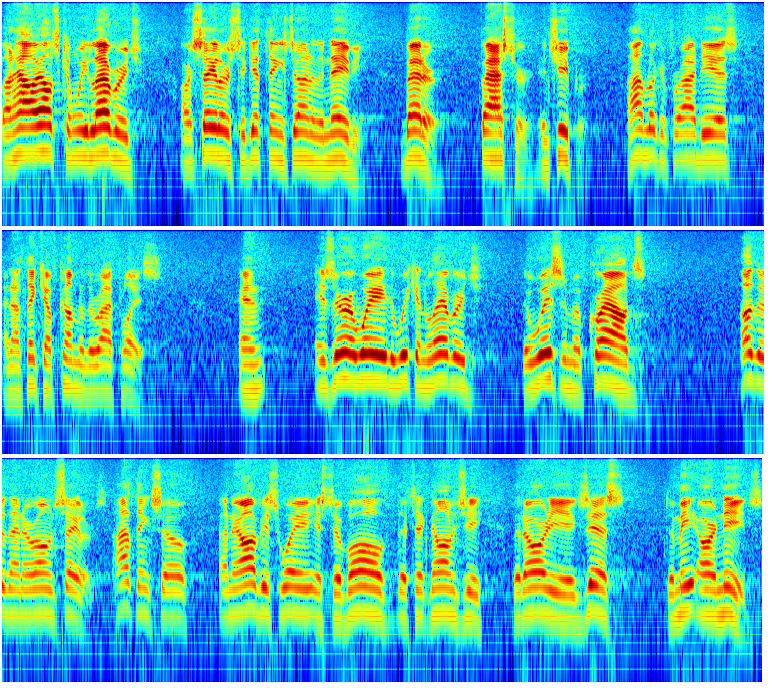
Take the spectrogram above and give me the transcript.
but how else can we leverage our sailors to get things done in the Navy better, faster, and cheaper. I'm looking for ideas, and I think I've come to the right place. And is there a way that we can leverage the wisdom of crowds other than our own sailors? I think so, and the obvious way is to evolve the technology that already exists to meet our needs,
